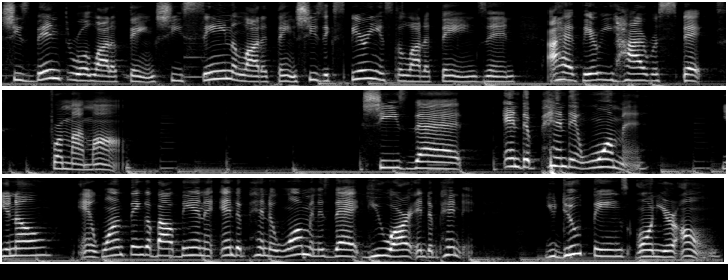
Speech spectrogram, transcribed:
She's been through a lot of things. She's seen a lot of things. She's experienced a lot of things. And I have very high respect for my mom. She's that independent woman, you know? And one thing about being an independent woman is that you are independent. You do things on your own.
